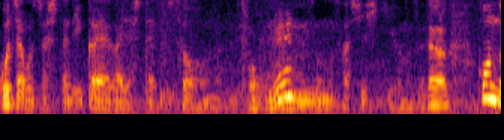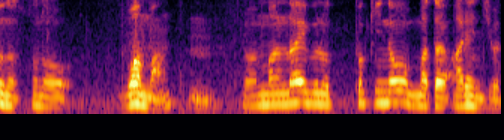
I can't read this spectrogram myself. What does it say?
ごちゃごちゃしたりガヤガヤしたり。そうなんですよそうね。その差し引きが難しい。だから今度のそのワンマン。うん。ワンマンライブの時のまたアレンジは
